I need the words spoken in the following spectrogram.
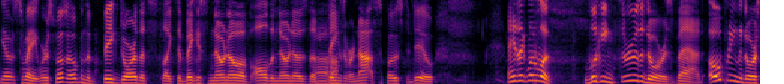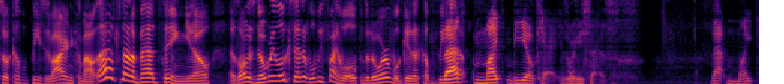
you know so wait we're supposed to open the big door that's like the biggest no no of all the no nos the Uh-huh. things that we're not supposed to do and he's like look look looking through the door is bad opening the door so a couple pieces of iron come out that's not a bad thing you know as long as nobody looks at it we'll be fine we'll open the door we'll get a couple pieces that out. might be okay, is what he says. That might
